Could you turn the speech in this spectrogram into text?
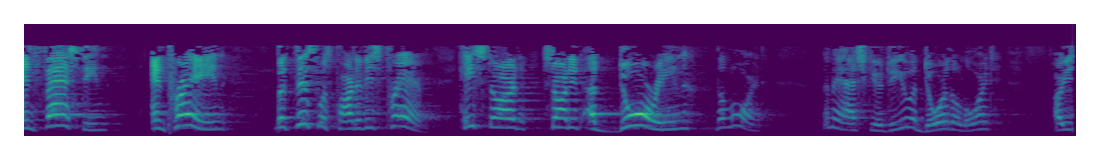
and fasting and praying, but this was part of his prayer. He started, started adoring the Lord. Let me ask you, do you adore the Lord? Are you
